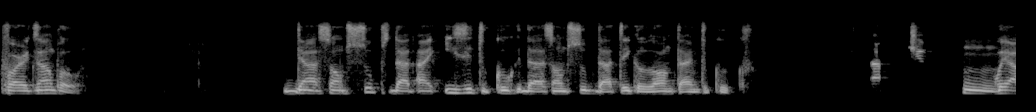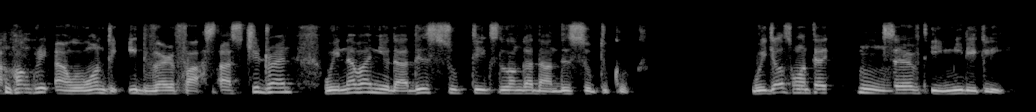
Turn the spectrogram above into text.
For example, there mm. are some soups that are easy to cook. There are some soup that take a long time to cook. Mm. We are hungry and we want to eat very fast. As children, we never knew that this soup takes longer than this soup to cook. We just wanted mm. served immediately.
